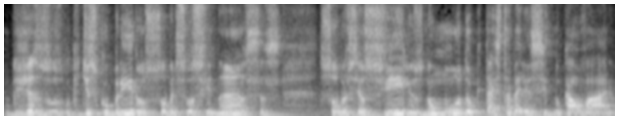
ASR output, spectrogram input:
O que Jesus, o que descobriram sobre suas finanças, sobre os seus filhos, não muda o que está estabelecido no Calvário.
